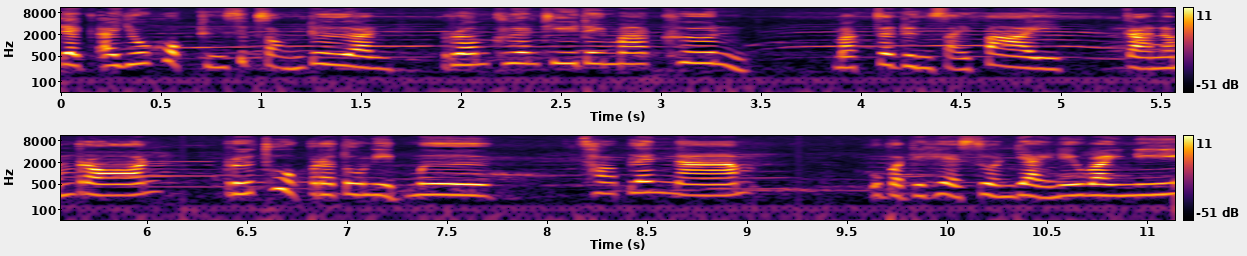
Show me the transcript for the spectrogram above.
เด็กอายุ 6-12 เดือน เริ่มเคลื่อนที่ได้มากขึ้น มักจะดึงสายไฟ การน้ำร้อน หรือถูกประตูหนีบมือ ชอบเล่นน้ำ อุบัติเหตุส่วนใหญ่ในวัยนี้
